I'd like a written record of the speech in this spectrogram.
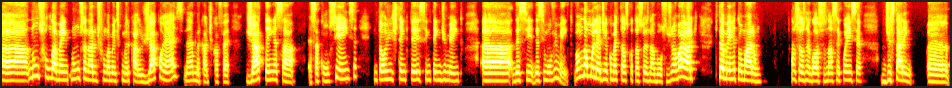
uh, num, fundamento, num cenário de fundamentos que o mercado já conhece, né? O mercado de café já tem essa, essa consciência, então a gente tem que ter esse entendimento uh, desse, desse movimento. Vamos dar uma olhadinha como é estão as cotações na Bolsa de Nova York, que também retomaram os seus negócios na sequência de estarem uh,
